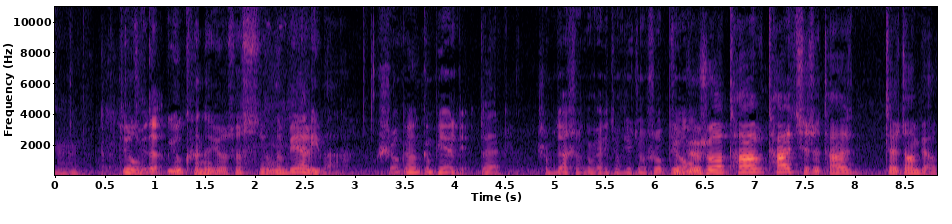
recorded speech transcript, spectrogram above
嗯，就觉得有可能就是说使用更便利吧。使用更更便利？对，什么叫使用更便利？就就就是说不就比如说它它其实它在这张表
